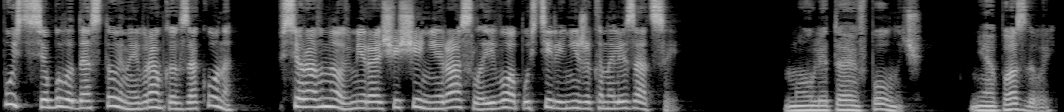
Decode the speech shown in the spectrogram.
Пусть все было достойно и в рамках закона, все равно в мироощущении Расла его опустили ниже канализации. «Мы улетаем в полночь. Не опаздывай»,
